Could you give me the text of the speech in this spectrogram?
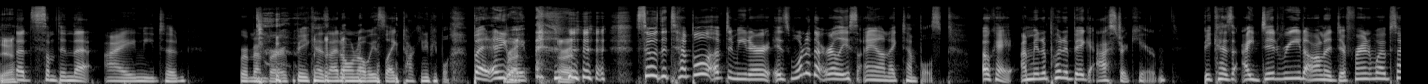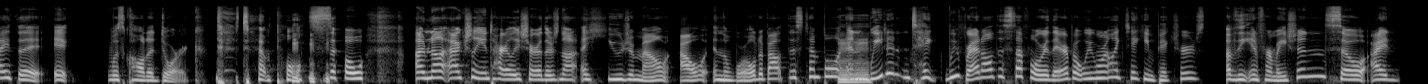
Yeah. that's something that I need to remember because I don't always like talking to people. But anyway, Right. Right. so the Temple of Demeter is one of the earliest Ionic temples. Okay, I'm going to put a big asterisk here because I did read on a different website that it was called a Doric temple. so I'm not actually entirely sure. There's not a huge amount out in the world about this temple. Mm-hmm. And we didn't take, we read all this stuff over there, but we weren't like taking pictures of the information. So I,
